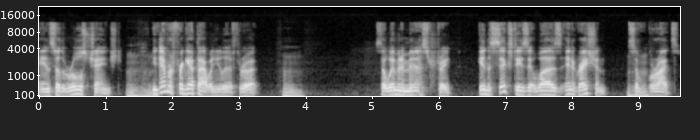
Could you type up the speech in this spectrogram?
And so the rules changed. Mm-hmm. You never forget that when you live through it. Hmm. So, women in ministry. In the 60s, it was integration, civil rights.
